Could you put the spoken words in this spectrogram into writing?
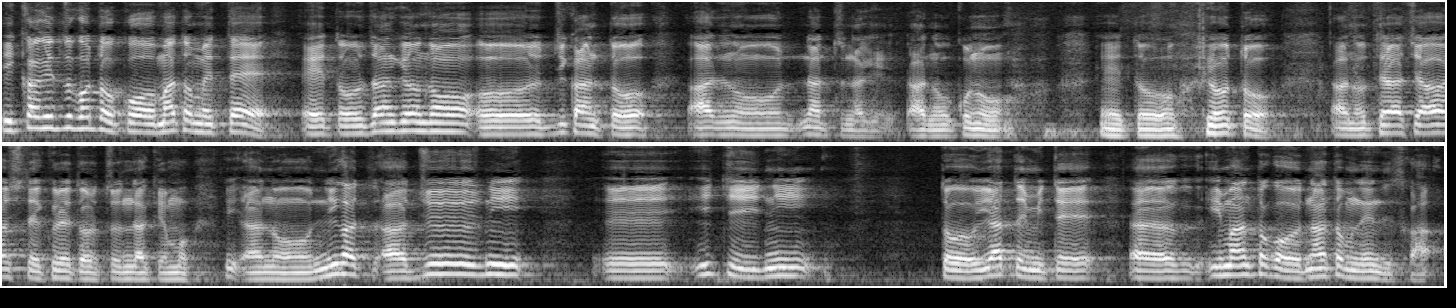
1か月ごとこうまとめて、えー、と残業のお時間とあのなんつうんだっけあのこの、えー、と表とあの照らし合わせてくれとるつんだけもいあの2月あ12、えー、1、2とやってみて、えー今のところ何ともねえんですか？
